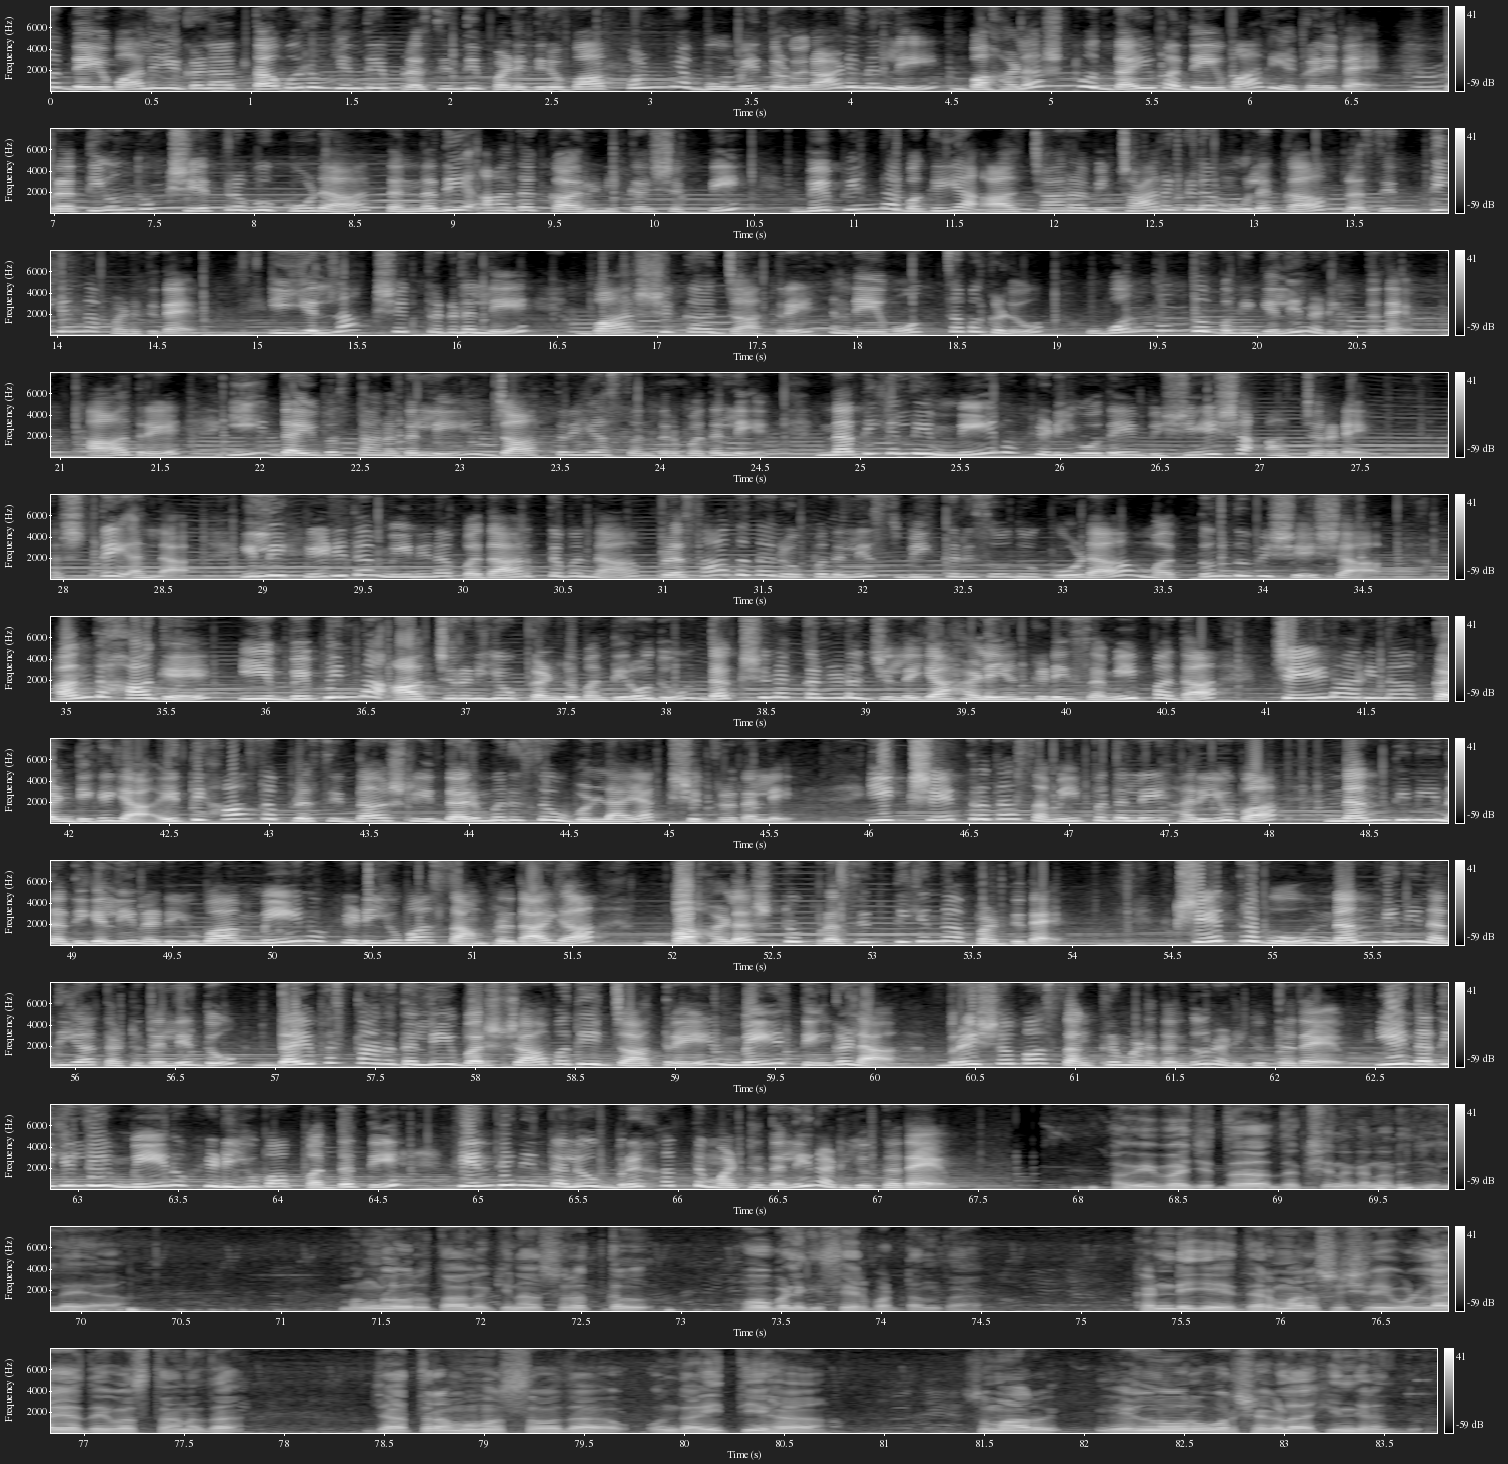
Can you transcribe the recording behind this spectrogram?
ದೈವ ದೇವಾಲಯಗಳ ತವರು ಎಂದೇ ಪ್ರಸಿದ್ಧಿ ಪಡೆದಿರುವ ಪುಣ್ಯಭೂಮಿ ತುಳುನಾಡಿನಲ್ಲಿ ಬಹಳಷ್ಟು ದೈವ ದೇವಾಲಯಗಳಿವೆ. ಪ್ರತಿಯೊಂದು ಕ್ಷೇತ್ರವೂ ಕೂಡ ತನ್ನದೇ ಆದ ಕಾರುಣಿಕ ಶಕ್ತಿ, ವಿಭಿನ್ನ ಬಗೆಯ ಆಚಾರ ವಿಚಾರಗಳ ಮೂಲಕ ಪ್ರಸಿದ್ಧಿಯನ್ನ ಪಡೆದಿದೆ. ಈ ಎಲ್ಲಾ ಕ್ಷೇತ್ರಗಳಲ್ಲಿ ವಾರ್ಷಿಕ ಜಾತ್ರೆ, ನೇಮೋತ್ಸವಗಳು ಒಂದೊಂದು ಬಗೆಯಲ್ಲಿ ನಡೆಯುತ್ತದೆ. ಆದರೆ ಈ ದೈವಸ್ಥಾನದಲ್ಲಿ ಜಾತ್ರೆಯ ಸಂದರ್ಭದಲ್ಲಿ ನದಿಯಲ್ಲಿ ಮೀನು ಹಿಡಿಯೋದೇ ವಿಶೇಷ ಆಚರಣೆ. ಅಷ್ಟೇ ಅಲ್ಲ, ಇಲ್ಲಿ ಹಿಡಿದ ಮೀನಿನ ಪದಾರ್ಥವನ್ನ ಪ್ರಸಾದದ ರೂಪದಲ್ಲಿ ಸ್ವೀಕರಿಸೋದು ಕೂಡ ಮತ್ತೊಂದು ವಿಶೇಷ. ಅಂದ ಹಾಗೆ, ಈ ವಿಭಿನ್ನ ಆಚರಣೆಯು ಕಂಡು ಬಂದಿರೋದು ದಕ್ಷಿಣ ಕನ್ನಡ ಜಿಲ್ಲೆಯ ಹಳೆಯಂಗಡಿ ಸಮೀಪದ ಚೇಳಾರಿನ ಕಂಡಿಗೆಯ ಇತಿಹಾಸ ಪ್ರಸಿದ್ಧ ಶ್ರೀ ಧರ್ಮರಸು ಉಳ್ಳಾಯ ಕ್ಷೇತ್ರದಲ್ಲಿ. ಈ ಕ್ಷೇತ್ರದ ಸಮೀಪದಲ್ಲೇ ಹರಿಯುವ ನಂದಿನಿ ನದಿಯಲ್ಲಿ ನಡೆಯುವ ಮೀನು ಹಿಡಿಯುವ ಸಂಪ್ರದಾಯ ಬಹಳಷ್ಟು ಪ್ರಸಿದ್ಧಿಯನ್ನ ಪಡೆದಿದೆ. ಕ್ಷೇತ್ರವು ನಂದಿನಿ ನದಿಯ ತಟದಲ್ಲಿದ್ದು, ದೈವಸ್ಥಾನದಲ್ಲಿ ವರ್ಷಾವಧಿ ಜಾತ್ರೆ ಮೇ ತಿಂಗಳ ವೃಷಭ ಸಂಕ್ರಮಣದಂದು ನಡೆಯುತ್ತದೆ. ಈ ನದಿಯಲ್ಲಿ ಮೀನು ಹಿಡಿಯುವ ಪದ್ಧತಿ ಹಿಂದಿನಿಂದಲೂ ಬೃಹತ್ ಮಟ್ಟದಲ್ಲಿ ನಡೆಯುತ್ತದೆ. ಅವಿಭಾಜಿತ ದಕ್ಷಿಣ ಕನ್ನಡ ಜಿಲ್ಲೆಯ ಮಂಗಳೂರು ತಾಲೂಕಿನ ಸುರತ್ಕಲ್ ಹೋಬಳಿಗೆ ಸೇರ್ಪಟ್ಟಂತಹ ಖಂಡಿಗೆ ಧರ್ಮರಸು ಶ್ರೀ ಉಳ್ಳಾಯ ದೇವಸ್ಥಾನದ ಜಾತ್ರಾ ಮಹೋತ್ಸವದ ಒಂದು ಐತಿಹ್ಯ ಸುಮಾರು ಏಳ್ನೂರು ವರ್ಷಗಳ ಹಿಂದಿನದ್ದು.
